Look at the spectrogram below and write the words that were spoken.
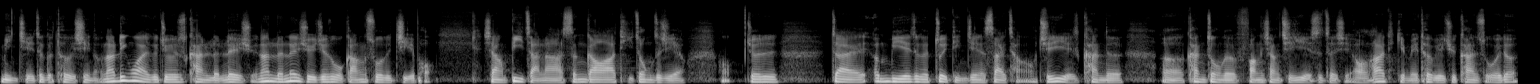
敏捷这个特性哦。那另外一个就是看人类学，那人类学就是我刚刚说的解剖，像臂展啦、身高啊、体重这些哦，就是在 NBA 这个最顶尖的赛场，其实也是看的呃看中的方向，其实也是这些哦。他也没特别去看所谓的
